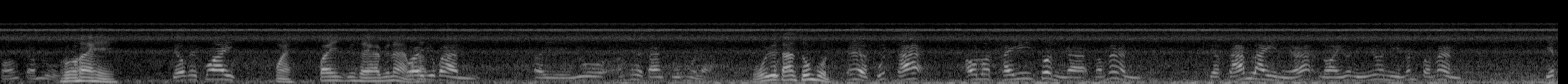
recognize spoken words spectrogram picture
สองสามโลโอ้ยเดี๋ยวไปควายหอยไปอยู่ไสครับอยู่หน้าคบ่วายครับอยู่บ้านไอ้อยู่อำเภอตาลซุ้มหมดละโอ้อยู่ตานซุ้มพุ่นเออขุดทะเอารถไถต้นกะประมาณ เกือบสามไร่นี่ละหน่อยก็นี้อยู่นี่มันประมาณเจ็ด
